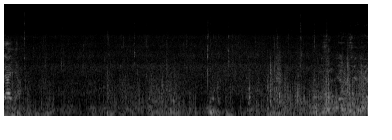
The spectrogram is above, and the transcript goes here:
யா யா சரியா விடு, சரியா.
